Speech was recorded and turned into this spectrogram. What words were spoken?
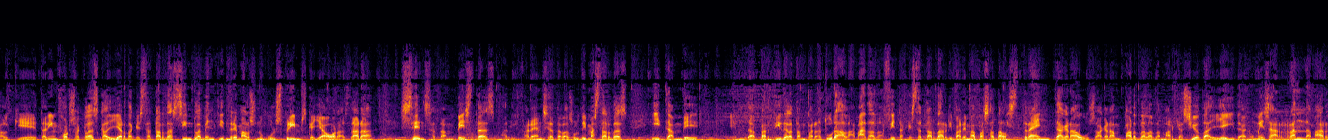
El que tenim força clar és que al llarg d'aquesta tarda simplement tindrem els núvols prims que hi ha a hores d'ara, sense tempestes, a diferència de les últimes tardes, i també hem d'advertir de la temperatura elevada. De fet, aquesta tarda arribarem a passar dels 30 graus a gran part de la demarcació de Lleida. Només arran de mar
